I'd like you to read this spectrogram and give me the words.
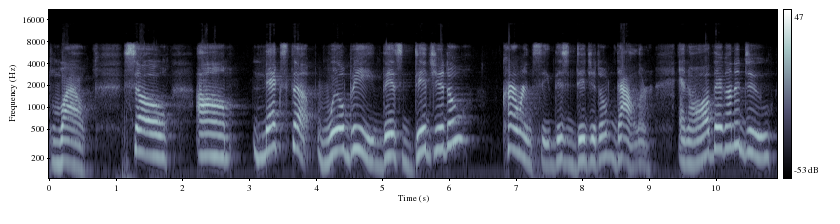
Wow. So, um, Next up will be this digital currency, this digital dollar. And all they're going to do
